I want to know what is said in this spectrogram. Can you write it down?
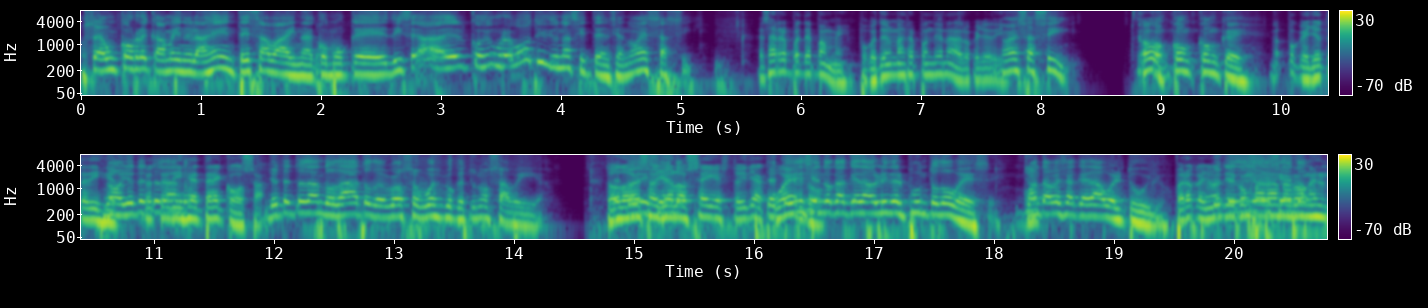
O sea, un corre camino y la gente, esa vaina, como que dice, ah, él cogió un rebote y dio una asistencia. No es así. Esa respuesta es para mí, porque tú no me has respondido nada de lo que yo dije. No es así. Oh. ¿Con, con, con qué? No, porque yo te dije, No, yo yo te te, dando- dije tres cosas. Yo te estoy dando datos de Russell Westbrook que tú no sabías. Todo eso yo diciendo- lo sé y estoy de Te acuerdo. estoy diciendo que ha quedado líder punto dos veces. ¿Cuántas veces ha quedado el tuyo? Pero que yo no Yo te estoy estoy comparando diciendo- con el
